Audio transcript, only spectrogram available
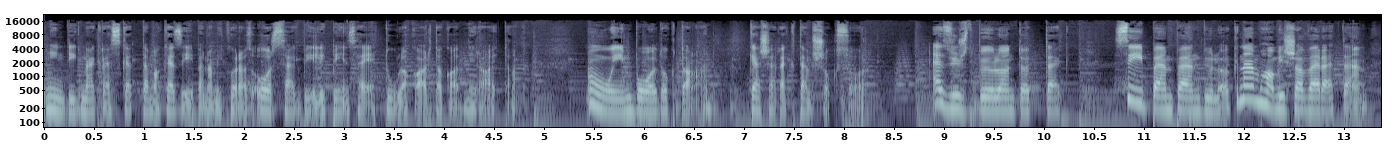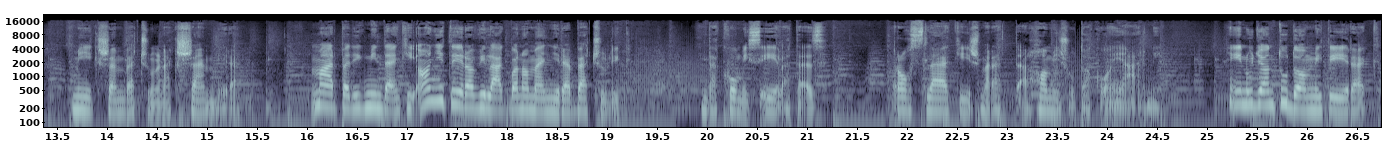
Mindig megreszkedtem a kezében, amikor az országbéli pénz helyett túl akartak adni rajtam. Ó, én boldogtalan. Keseregtem sokszor. Ezüstből öntöttek. Szépen pendülök, nem hamis a veretem. Mégsem becsülnek semmire. Márpedig mindenki annyit ér a világban, amennyire becsülik. De komisz élet ez. Rossz lelkiismerettel hamis utakon járni. Én ugyan tudom, mit érek,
